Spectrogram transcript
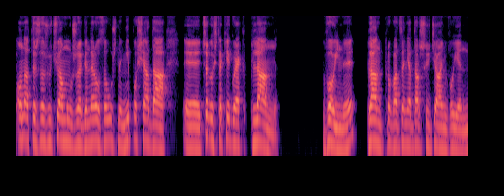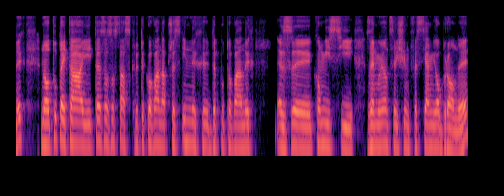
ona też zarzuciła mu, że generał Załużny nie posiada czegoś takiego jak plan wojny, plan prowadzenia dalszych działań wojennych. No tutaj ta jej teza została skrytykowana przez innych y, deputowanych z komisji zajmującej się kwestiami obrony.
